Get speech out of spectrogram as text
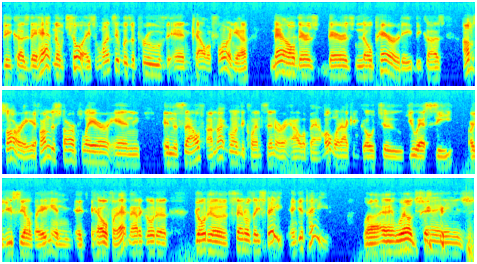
because they had no choice. Once it was approved in California, now there's there's no parity because I'm sorry, if I'm the star player in in the South, I'm not going to Clemson or Alabama when I can go to USC or UCLA, and it, hell, for that matter, go to go to San Jose State and get paid. Well, and it will change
